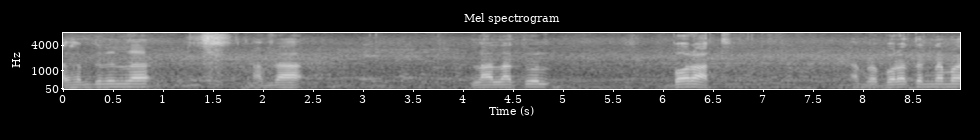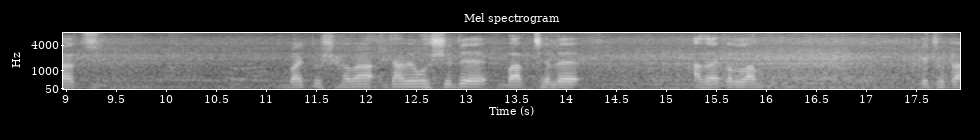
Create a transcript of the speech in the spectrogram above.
আলহামদুলিল্লাহ, আমরা লালাতুল বরাত, আমরা বরাতের নামাজ বাইতুসালা জামে মসজিদে বাপ ছেলে আদায় করলাম। কিছুটা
